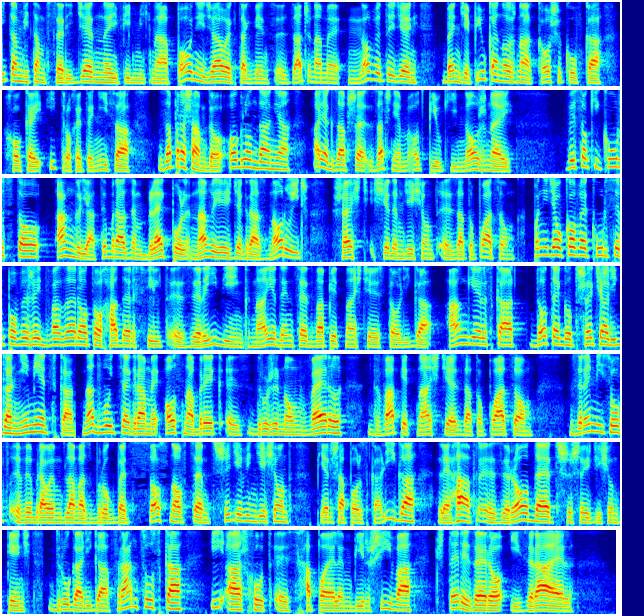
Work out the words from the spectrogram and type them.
Witam, witam w serii dziennej, filmik na poniedziałek, tak więc zaczynamy nowy tydzień. Będzie piłka nożna, koszykówka, hokej i trochę tenisa. Zapraszam do oglądania, a jak zawsze zaczniemy od piłki nożnej. Wysoki kurs to Anglia, tym razem Blackpool na wyjeździe gra z Norwich, 6,70 za to płacą. Poniedziałkowe kursy powyżej 2,0 to Huddersfield z Reading, na jedynce 2,15 jest to Liga Angielska, do tego trzecia Liga Niemiecka. Na dwójce gramy Osnabrück z drużyną Werl, 2,15 za to płacą. Z remisów wybrałem dla Was Brookbet z Sosnowcem 3,90, pierwsza polska liga, Le Havre z Rode 3,65, druga liga francuska i Ashut z Hapoelem Birshiva 4,0 Izrael.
